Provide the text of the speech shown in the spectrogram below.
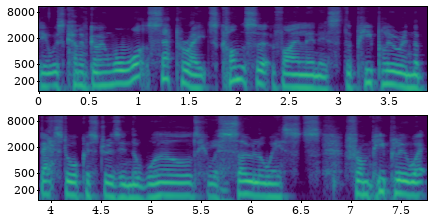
it was kind of going well what separates concert violinists the people who are in the best orchestras in the world who are soloists from people who were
